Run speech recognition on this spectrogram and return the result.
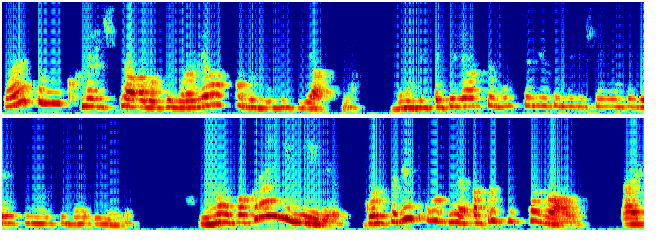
поэтому к началу февраля уже будет ясно, будет апелляция Горсовета на решение хозяйственного суда или нет. Но, по крайней мере, Горсовет уже опротестовал а,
